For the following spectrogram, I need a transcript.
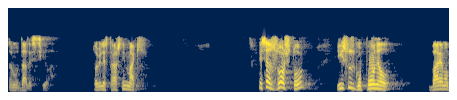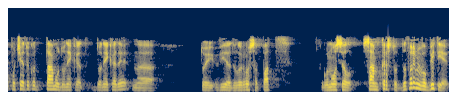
да му даде сила. Тоа биле страшни маки. Е сега, зошто Исус го понел, барем од почетокот, таму до некаде, до некаде на тој Виа Делороса пат, го носел сам крстот. Да Дотвориме во битие.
